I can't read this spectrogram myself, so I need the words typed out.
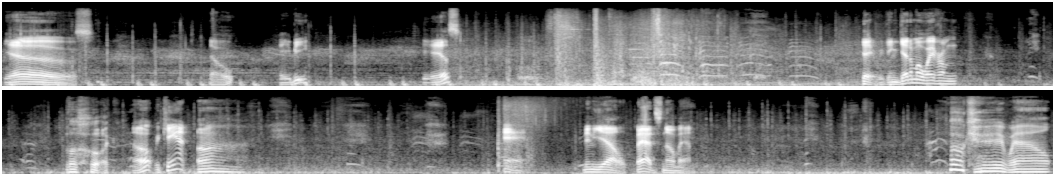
Yes. No. Maybe. Yes. Okay, we can get him away from the hook. No, we can't. Uh. Eh. Didn't yell. Bad snowman. Okay, well.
